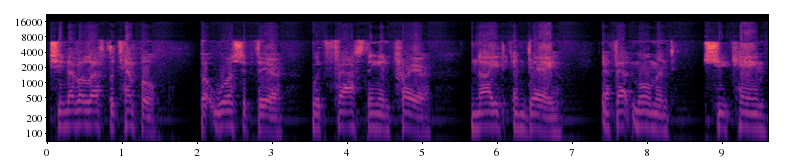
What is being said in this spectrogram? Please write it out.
She never left the temple, but worshipped there with fasting and prayer night and day. At that moment, she came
